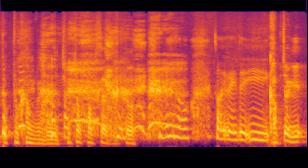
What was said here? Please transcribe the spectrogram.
똑똑한 분들 척척 박사들 또 그래서 저희가 이제 이 갑자기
